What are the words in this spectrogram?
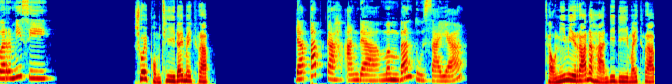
permisi ช่วยผมทีได้ไหมครับ dapatkah Anda membantu saya แถวนี้มีร้านอาหารดีๆไหมครับ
